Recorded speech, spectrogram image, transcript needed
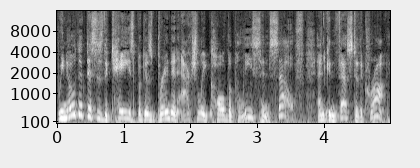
We know that this is the case because Brandon actually called the police himself and confessed to the crime.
